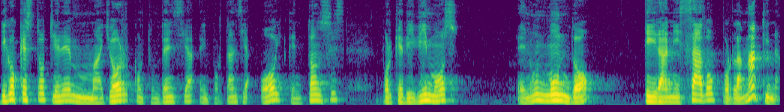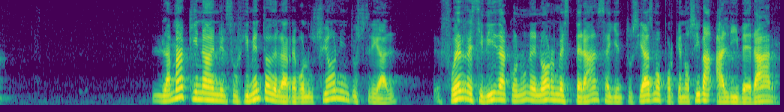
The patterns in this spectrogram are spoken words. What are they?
Digo que esto tiene mayor contundencia e importancia hoy que entonces porque vivimos en un mundo tiranizado por la máquina. La máquina en el surgimiento de la revolución industrial fue recibida con una enorme esperanza y entusiasmo porque nos iba a liberar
